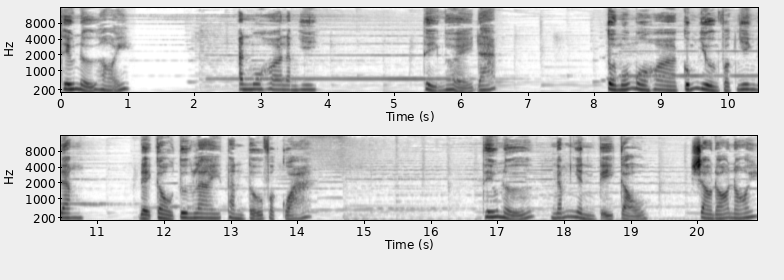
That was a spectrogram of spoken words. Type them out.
Thiếu nữ hỏi Anh mua hoa làm gì? Thiện Huệ đáp Tôi muốn mua hoa cúng dường Phật nhiên đăng Để cầu tương lai thành tựu Phật quả Thiếu nữ ngắm nhìn kỹ cậu, Sau đó nói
